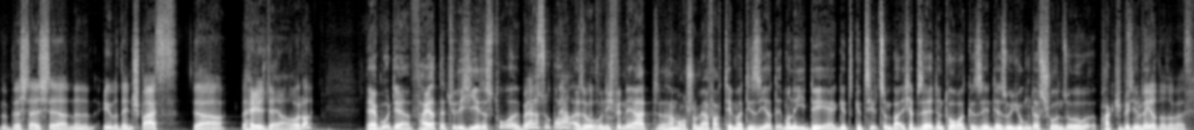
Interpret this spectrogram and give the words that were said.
dass das, äh, über den Spaß, da hält er, oder? Ja gut, der feiert natürlich jedes Tor. Ja, super. ja. also und ich finde, er hat, das haben wir auch schon mehrfach thematisiert, immer eine Idee. Er geht gezielt zum Ball. Ich habe selten einen Torwart gesehen, der so jung das schon so praktiziert. hat. Spekuliert oder was?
